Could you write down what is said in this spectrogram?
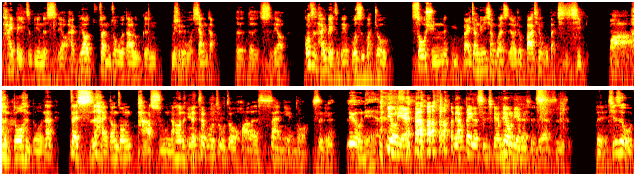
台北这边的史料，还不要算中国大陆跟美国、香港的的史料，光是台北这边国史馆就。搜寻与白将军相关史料就八千五百七十七笔，哇，很多很多。那在史海当中爬书，然后呢，因为这部著作花了三年多，四年，六年，六年，两倍的时间，六年的时间，是是？对，其实我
